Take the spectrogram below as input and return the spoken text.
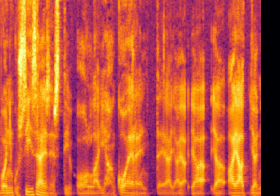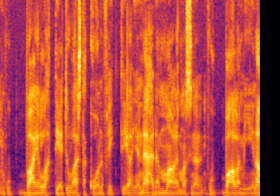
voi niin kuin sisäisesti olla ihan koherentteja ja, ja, ja, ajat, ja niin kuin vailla tietynlaista konfliktia ja nähdä maailman siinä niin kuin valmiina.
